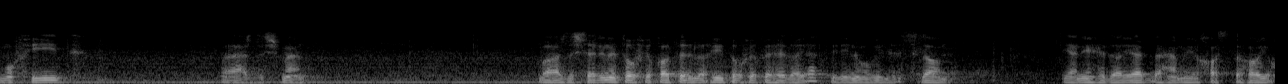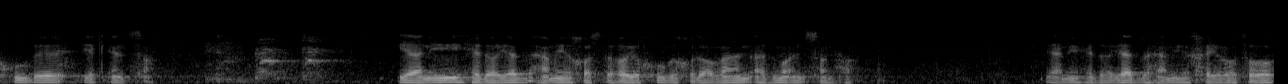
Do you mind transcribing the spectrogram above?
مفید و ارزشمند. و ارزشترین توفیقات الهی توفیق هدایت به دین مبین اسلام. یعنی هدایت به همه خواسته های خوب یک انسان. یعنی هدایت به همه خواسته های خوب خداوند از ما انسان ها یعنی هدایت به همه خیرات و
